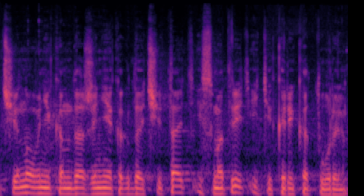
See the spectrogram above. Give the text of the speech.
чиновникам даже некогда читать и смотреть эти карикатуры.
